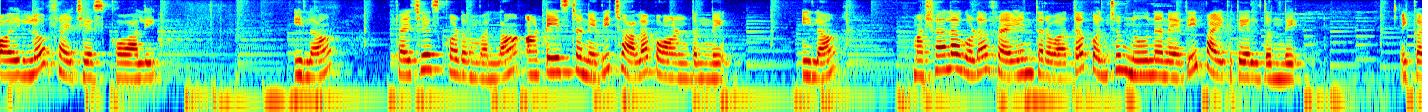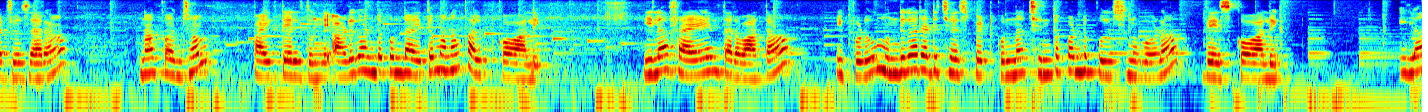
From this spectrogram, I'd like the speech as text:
ఆయిల్లో ఫ్రై చేసుకోవాలి. ఇలా ఫ్రై చేసుకోవడం వల్ల ఆ టేస్ట్ అనేది చాలా బాగుంటుంది. ఇలా మసాలా కూడా ఫ్రై అయిన తర్వాత కొంచెం నూనె అనేది పైకి తేలుతుంది. ఇక్కడ చూసారా? నాకు కొంచెం పైకి తేలుతుంది. అడుగు అంటకుండా అయితే మనం కలుపుకోవాలి. ఇలా ఫ్రై అయిన తర్వాత ఇప్పుడు ముందుగా రెడీ చేసి పెట్టుకున్న చింతపండు పులుసును కూడా వేసుకోవాలి. ఇలా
